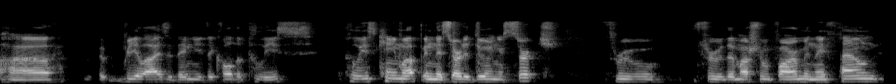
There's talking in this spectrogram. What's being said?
uh, realized that they needed to call the police. Police came up and they started doing a search through through the mushroom farm, and they found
